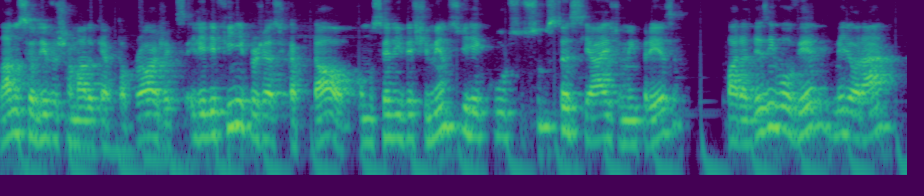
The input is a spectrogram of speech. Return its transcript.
lá no seu livro chamado Capital Projects, ele define projetos de capital como sendo investimentos de recursos substanciais de uma empresa para desenvolver, melhorar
